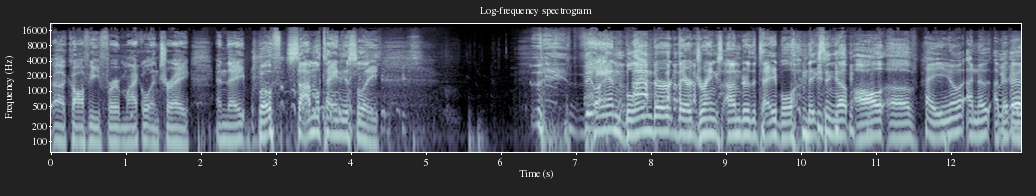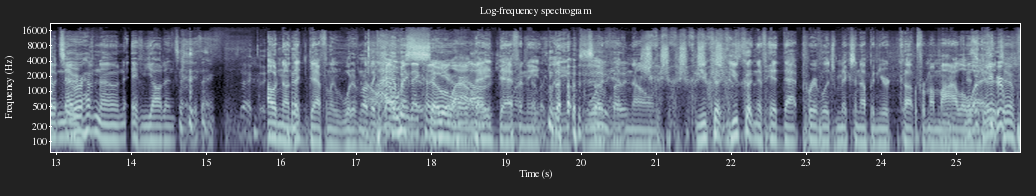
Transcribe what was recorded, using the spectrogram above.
uh, coffee for Michael and Trey, and they both simultaneously hand blender their drinks under the table, mixing up all of. Hey, you know what? I know. I bet they had would to. never have known if y'all didn't say anything. Oh no, they definitely would have known. I don't was think they could so hear loud. They definitely That so would have funny. known. You could you couldn't have hid that privilege mixing up in your cup from a mile It's away. good too.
